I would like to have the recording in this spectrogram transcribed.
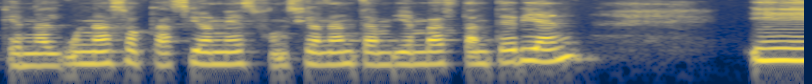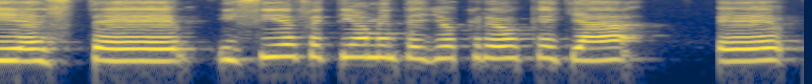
que en algunas ocasiones funcionan también bastante bien. Y este, y sí, efectivamente, yo creo que ya he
